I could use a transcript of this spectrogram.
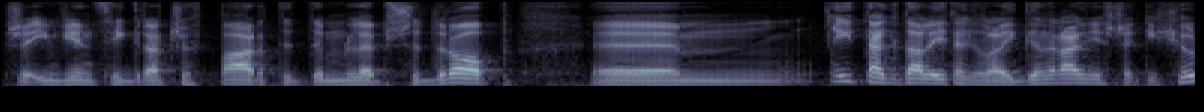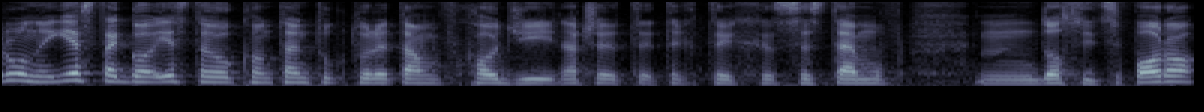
że im więcej graczy w party, tym lepszy drop em, i tak dalej, i tak dalej. Generalnie jeszcze jakieś runy. Jest tego, jest tego kontentu, który tam wchodzi, znaczy ty, tych, tych systemów mm, dosyć sporo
